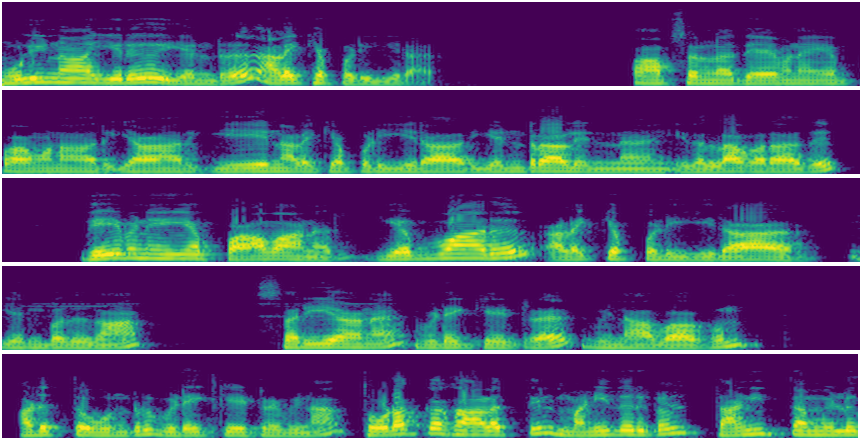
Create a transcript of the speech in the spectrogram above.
மொழிஞாயிறு என்று அழைக்கப்படுகிறார். ஆப்ஷனில் தேவநேய பாவனார் யார்? ஏன் அழைக்கப்படுகிறார்? என்றால் என்ன? இதெல்லாம் வராது. தேவநேய பாவாணர் எவ்வாறு அழைக்கப்படுகிறார் என்பதுதான் சரியான விடைக்கேற்ற வினாவாகும். அடுத்த ஒன்று விடைக்கேற்ற வினா தொடக்க காலத்தில் மனிதர்கள் தனித்தமிழு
